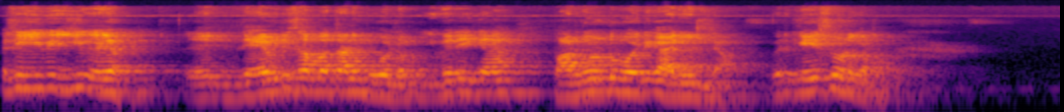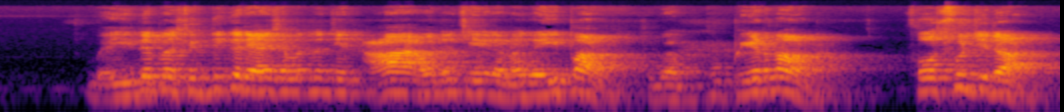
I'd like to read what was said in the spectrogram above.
പക്ഷേ ഈ ഈ ദേവടി സമ്പത്താനം പോലും ഇവരിങ്ങനെ പറഞ്ഞുകൊണ്ട് പോയിട്ട് കാര്യമില്ല. ഇവർ കേസ് കൊടുക്കണം. ഇതിപ്പോൾ സിദ്ധിക്ക് സംബന്ധിച്ച് ആ അവരുടെ ചെയ്തിരിക്കണം റേപ്പാണ്. പീഡനമാണ്. ഫോഴ്സ്ഫുൾ ചെയ്തതാണ്.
